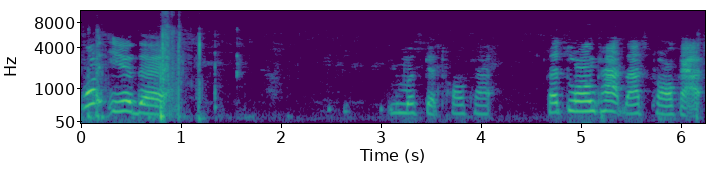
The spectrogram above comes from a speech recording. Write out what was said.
What is that? You must get tall cat. That's long cat, that's tall cat.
